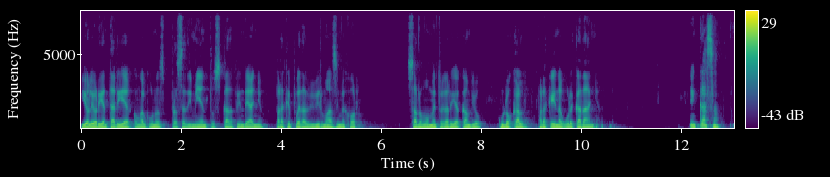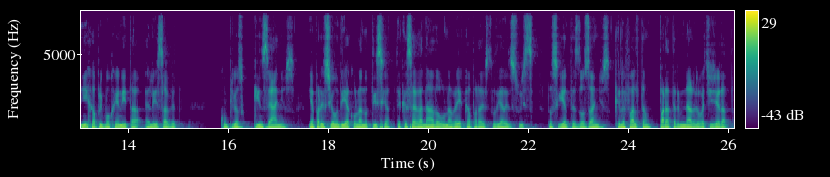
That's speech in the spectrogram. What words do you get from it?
yo le orientaría con algunos procedimientos cada fin de año para que pueda vivir más y mejor. Salomón me entregaría a cambio un local para que inaugure cada año. En casa, mi hija primogénita, Elizabeth, cumplió 15 años y apareció un día con la noticia de que se ha ganado una beca para estudiar en Suiza los siguientes dos años que le faltan para terminar el bachillerato.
